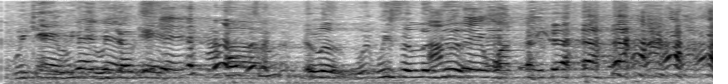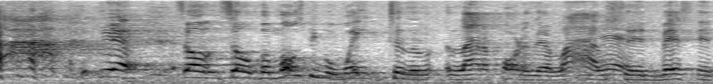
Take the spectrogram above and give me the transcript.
we can. we can, we Yeah, can, we yeah, sure can. Uh, look, we, we still look I'm good. saying 150. yeah. So So, so, but most people wait to the latter part of their lives Yes. to invest in,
